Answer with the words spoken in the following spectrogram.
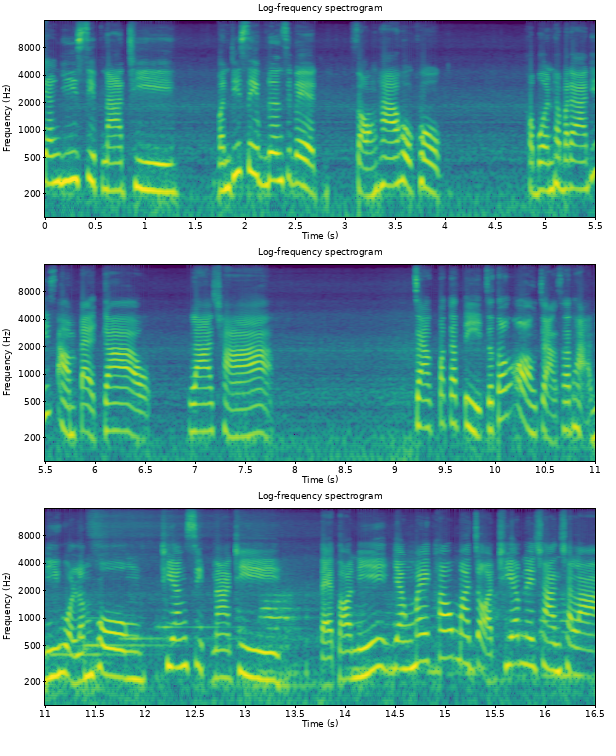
ที่ยง 20 นาที วันที่ 10 เดือน 11 2566 ขบวนธรรมดาที่ 389 ลาช้า จากปกติจะต้องออกจากสถานีหัวลำโพง เที่ยง 10 นาที แต่ตอนนี้ยังไม่เข้ามาจอดเทียบในชานชาลา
